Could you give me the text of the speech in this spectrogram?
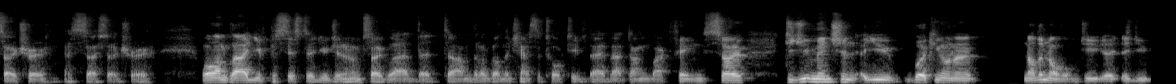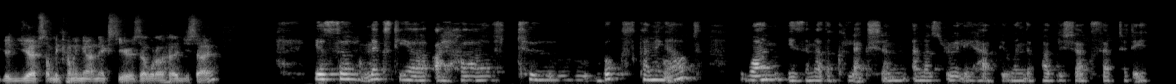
So true. That's so so true. Well, I'm glad you've persisted, Eugen, and I'm so glad that um, that I've gotten the chance to talk to you today about Danged Black Things. So, did you mention are you working on a, another novel? Do you, uh, do you do you have something coming out next year? Is that what I heard you say? Yes. So next year I have two books coming out. One is another collection, and I was really happy when the publisher accepted it.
